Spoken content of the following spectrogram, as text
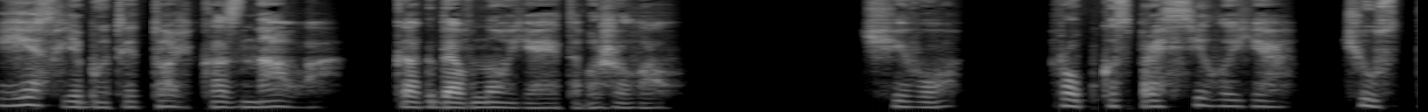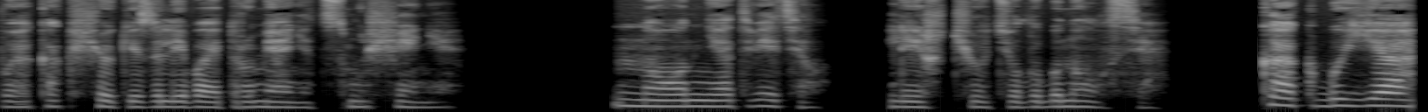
«Если бы ты только знала, как давно я этого желал». «Чего?» — робко спросила я, чувствуя, как щеки заливает румянец смущения. Но он не ответил, лишь чуть улыбнулся. Как бы я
